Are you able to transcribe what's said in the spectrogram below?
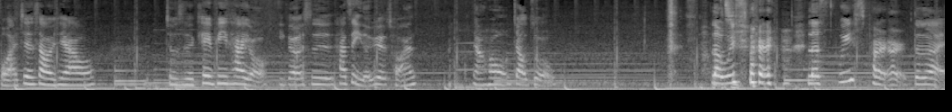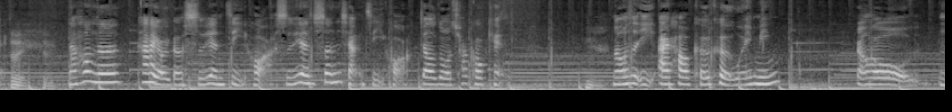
我来介绍一下哦，就是 KP 他有一个是他自己的乐团，然后叫做 The Whisper，The Whisperer，对不对？对对。然后呢？他还有一个实验计划，实验声响计划，叫做 Choco Can。嗯，然后是以爱好可可为名。然后，嗯，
